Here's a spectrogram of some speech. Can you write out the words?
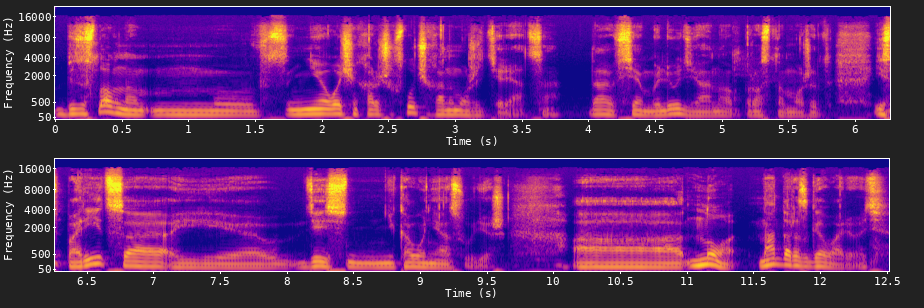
безусловно, в не очень хороших случаях оно может теряться да, все мы люди, оно просто может испариться, и здесь никого не осудишь. А, но надо разговаривать,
